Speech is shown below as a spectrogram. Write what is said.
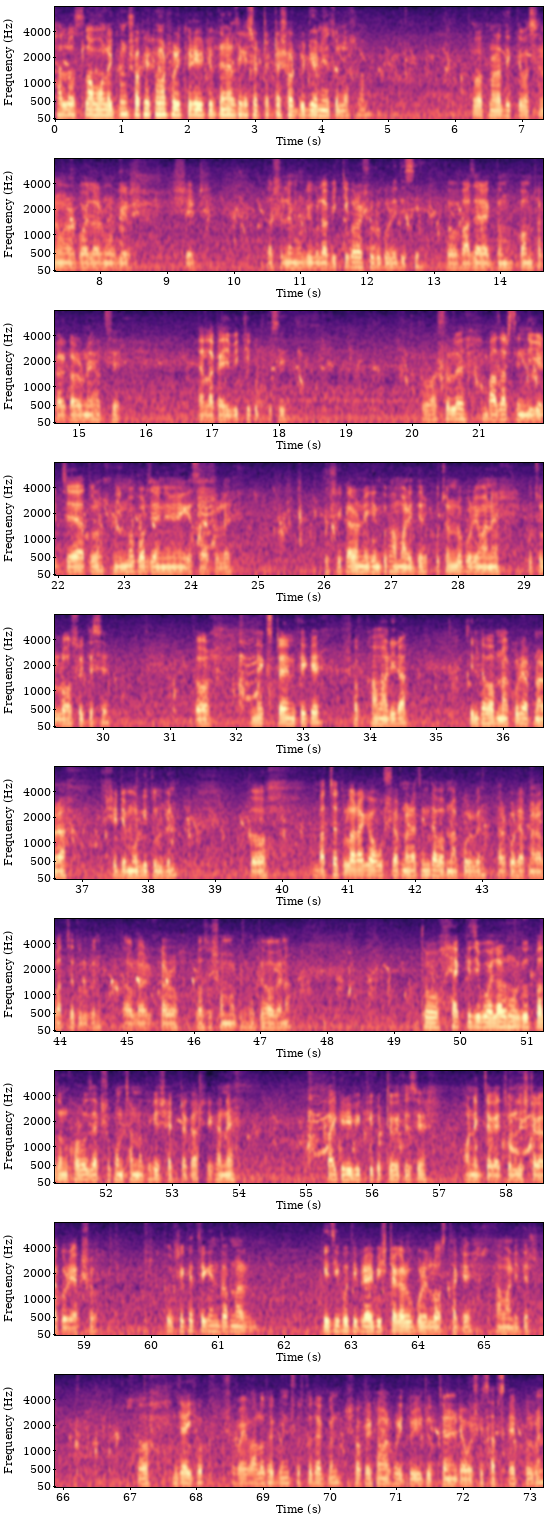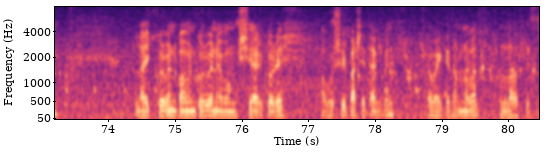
Hello, আসসালামু আলাইকুম। শখের খামার, ফরিদপুর ইউটিউব চ্যানেল থেকে ছোট্ট একটা শর্ট ভিডিও নিয়ে চলে আসলাম। তো আপনারা দেখতে পাচ্ছেন আমার ব্রয়লার মুরগির শেড তো আসলে মুরগিগুলা বিক্রি করা শুরু করে দিছি। তো বাজার একদম কম থাকার কারণে হচ্ছে এলাকায় বিক্রি করতেছি। তো আসলে বাজার সিন্ডিকেট যে এত নিম্ন পর্যায়ে নেমে গেছে আসলে। তো সে কারণে কিন্তু খামারিদের প্রচণ্ড পরিমাণে প্রচুর লস হইতেছে। তো নেক্সট টাইম থেকে সব খামারিরা চিন্তা ভাবনা করে আপনারা সেটে মুরগি তুলবেন। তো বাচ্চা তোলার আগে অবশ্যই আপনারা চিন্তা ভাবনা করবেন, তারপরে আপনারা বাচ্চা তুলবেন, তাহলে আর কারও লসের সম্মুখীন হতে হবে না। তো এক কেজি ব্রয়লার মুরগি উৎপাদন খরচ একশো পঞ্চান্ন থেকে ষাট টাকা, সেখানে পাইকারি বিক্রি করতে হইতেছে অনেক জায়গায় চল্লিশ টাকা করে একশো। তো সেক্ষেত্রে কিন্তু আপনার কেজি প্রতি প্রায় বিশ টাকার উপরে লস থাকে খামারিদের। তো যাই হোক, সবাই ভালো থাকবেন, সুস্থ থাকবেন। শখের খামার ফরিদপুর ইউটিউব চ্যানেলটা অবশ্যই সাবস্ক্রাইব করবেন লাইক করবেন কমেন্ট করবেন এবং শেয়ার করে অবশ্যই পাশে থাকবেন। সবাইকে ধন্যবাদ, আল্লাহ হাফিজ।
